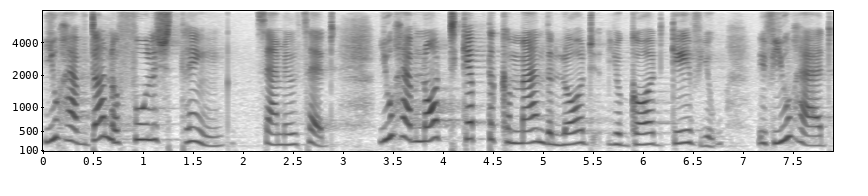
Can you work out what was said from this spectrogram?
You have done a foolish thing, Samuel said. You have not kept the command the Lord your God gave you. If you had,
